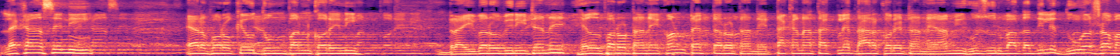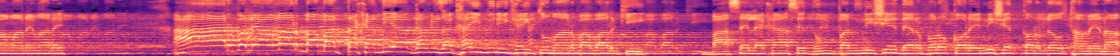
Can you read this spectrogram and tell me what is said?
লেখা আসেনি এরপরও কেউ ধূমপান করেনি। ড্রাইভারও বিড়ি টানে, হেল্পারও টানে, কন্ট্রাক্টরও টানে, টাকা না থাকলে ধার করে টানে। আমি হুজুর বাধা দিলে দুয়া সব আমারে মারে। আর বলে, আমার বাবার টাকা দিয়া গাঞ্জা খাই, বিড়ি খাই, তোমার বাবার কি? বাসে লেখা আছে, ধূমপান নিষেধ, এরপরও করে, নিষেধ করলেও থামে না।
